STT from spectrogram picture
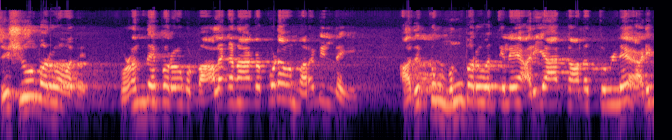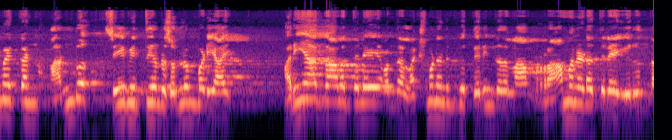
சிசு பருவம் அது. குழந்தை பருவம் பாலகனாக கூட அவன் வரவில்லை. அதுக்கும் முன்பருவத்திலே அரியா காலத்துள்ளே அடிமைக்கண் அன்பு செய்வித்து என்று சொல்லும்படியாய் அரியா காலத்திலே வந்த லக்ஷ்மணனுக்கு தெரிந்ததெல்லாம் ராமனிடத்திலே இருந்த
